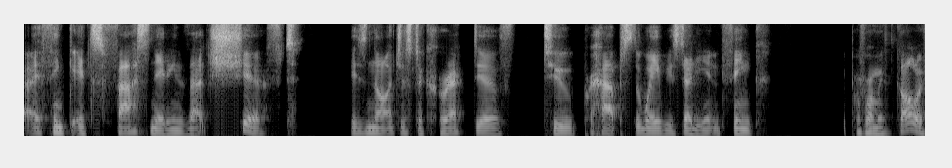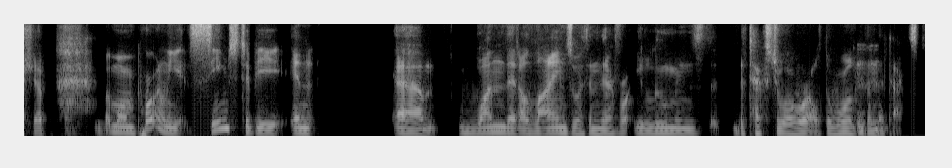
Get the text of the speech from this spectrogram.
I think it's fascinating that, that shift is not just a corrective to perhaps the way we study and think performing scholarship, but more importantly, it seems to be in um, one that aligns with and therefore illumines the, the textual world, the world within the mm-hmm. text.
